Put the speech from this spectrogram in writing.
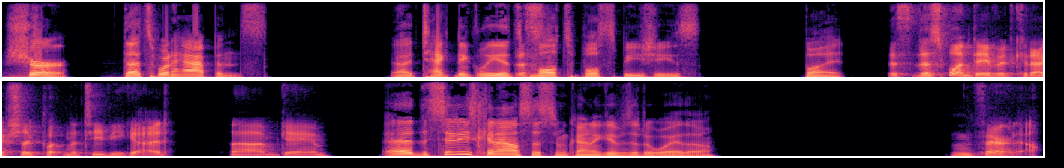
Sure, that's what happens. Uh, technically, it's This- multiple species, but This this one David could actually put in the TV guide um, game. uh, the city's canal system kind of gives it away, though. Mm, Fair enough.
